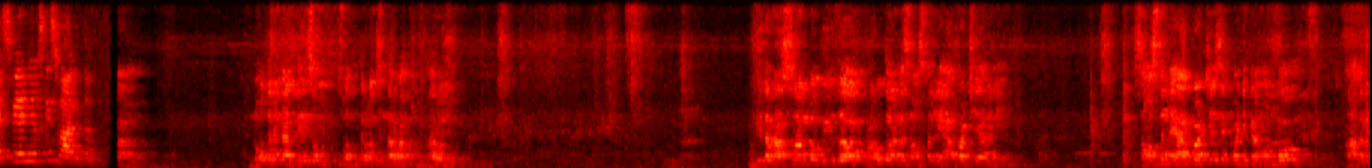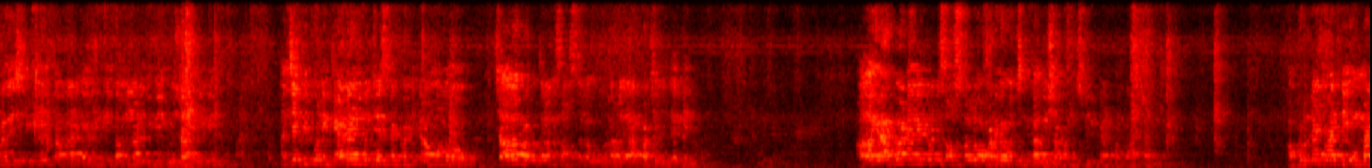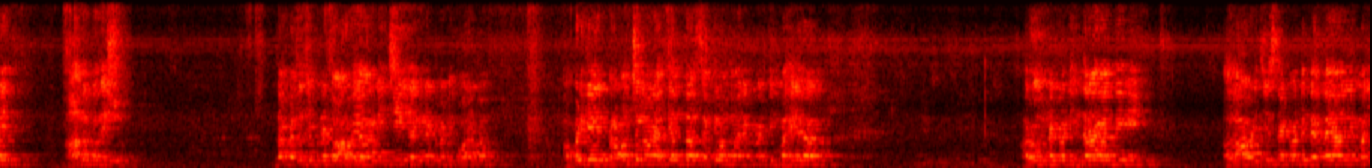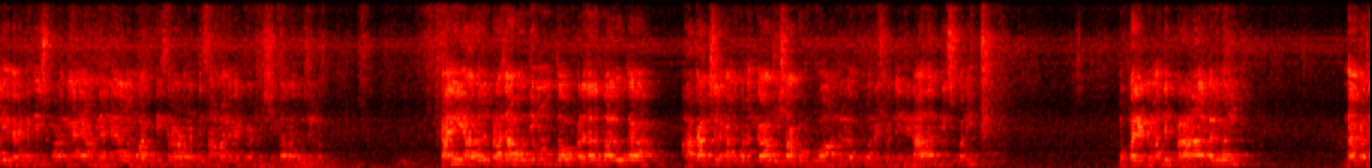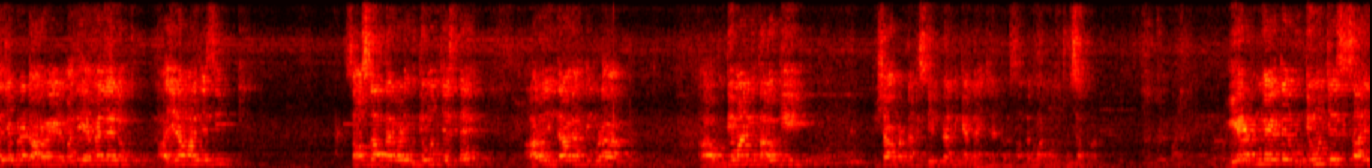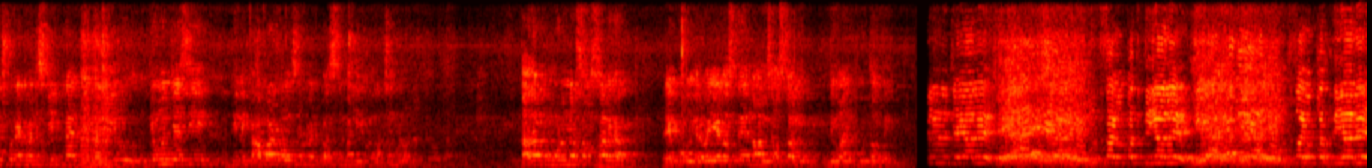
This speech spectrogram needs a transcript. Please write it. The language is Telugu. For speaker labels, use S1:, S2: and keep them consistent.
S1: ఎస్పీఎన్ న్యూస్కి స్వాగతం.
S2: నూతనంగా దేశం స్వతంత్రం వచ్చిన తర్వాత ఆ రోజు వివిధ రాష్ట్రాల్లో వివిధ ప్రభుత్వ రంగ సంస్థల్ని ఏర్పాటు చేయాలని సంస్థల్ని ఏర్పాటు చేసేటువంటి క్రమంలో ఆంధ్రప్రదేశ్కి కర్ణాటకకి తమిళనాడుకి గుజరాత్కి అని చెప్పి కొన్ని కేటాయింపులు చేసినటువంటి క్రమంలో చాలా ప్రభుత్వ రంగ సంస్థలు ఆ రోజు ఏర్పాటు చేయడం జరిగింది. అలాగే ఏర్పాటైనటువంటి సంస్థల్లో ఒకటిగా వచ్చింది కాదు విశాఖపట్నం స్టీల్ ప్లాంట్ మన రాష్ట్రానికి. అప్పుడు ఉన్నటువంటి ఉమ్మడి ఆంధ్రప్రదేశ్లో. ఇందాక పెద్ద చెప్పినట్టు అరవై ఆరు నుంచి జరిగినటువంటి పోరాటం అప్పటికే ప్రపంచంలోనే అత్యంత శక్తివంతమైనటువంటి మహిళగా ఆ రోజు ఉన్నటువంటి ఇందిరాగాంధీని అసలు ఆవిడ చేసినటువంటి నిర్ణయాల్ని మళ్ళీ వెనక్కి తీసుకోవడం కానీ ఆవిడ నిర్ణయాల్లో మార్పు తీసుకురావడం అంటే సామాన్యమైనటువంటి విషయం కాదు ఆ రోజుల్లో. కానీ ఆ రోజు ప్రజా ఉద్యమంతో ప్రజల తాలూకా ఆకాంక్షలకు అనుగుణంగా విశాఖ ఉప్పు ఆంధ్రుల ఉప్పు అనేటువంటి నినాదాన్ని తీసుకొని ముప్పై రెండు మంది ప్రాణాలు బలుగొని నా కథ చెప్పినట్టు అరవై ఏడు మంది ఎమ్మెల్యేలు రాజీనామాలు చేసి సంవత్సరాల తరబడి ఉద్యమం చేస్తే ఆ రోజు ఇందిరాగాంధీ కూడా ఆ ఉద్యమానికి తలొగ్గి విశాఖపట్నానికి స్టీల్ ప్లాంట్ కేటాయించినటువంటి సందర్భాన్ని మనం చూసాం ఏ రకంగా అయితే ఉద్యమం చేసి సాధించుకున్నటువంటి స్టీల్ ప్లాంట్ మళ్ళీ ఉద్యమం చేసి దీన్ని కాపాడుకోవాల్సినటువంటి పరిస్థితి మళ్ళీ వచ్చింది. దాదాపు మూడున్నర సంవత్సరాలుగా రేపు ఇరవై ఏడు వస్తే నాలుగు సంవత్సరాలు ఉద్యమానికి పూర్తవుతాయి.
S3: ఉత్పత్తి తీయాలి. ఉత్పత్తి తీయాలి.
